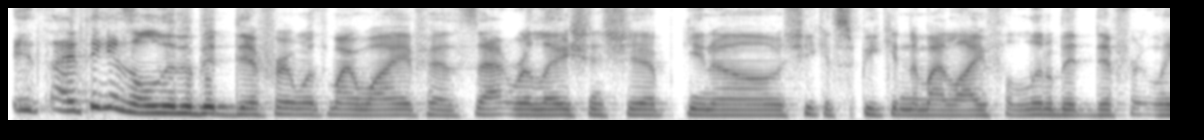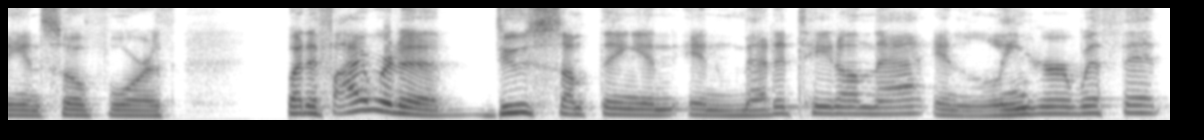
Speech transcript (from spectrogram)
It, I think it's a little bit different with my wife as that relationship, you know, she could speak into my life a little bit differently and so forth. But if I were to do something and, and meditate on that and linger with it,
